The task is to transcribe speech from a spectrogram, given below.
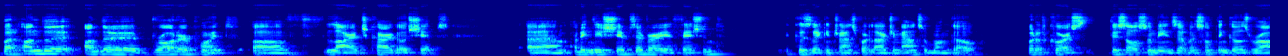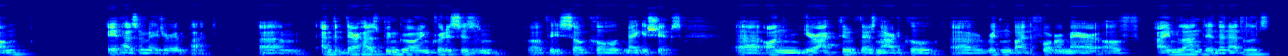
But on the on the broader point of large cargo ships, um, I mean these ships are very efficient because they can transport large amounts in one go. But of course, this also means that when something goes wrong, it has a major impact. Um, and there has been growing criticism of these so-called megaships. Uh, on Euractiv, there's an article uh, written by the former mayor of Ameland in the Netherlands,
